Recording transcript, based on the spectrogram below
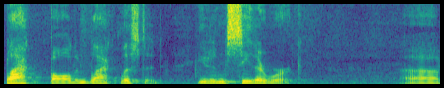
blackballed and blacklisted. You didn't see their work. Uh,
